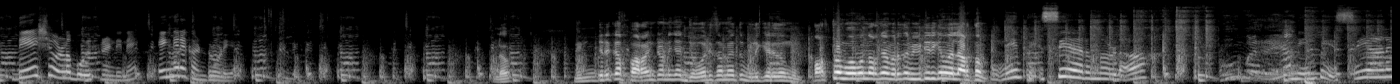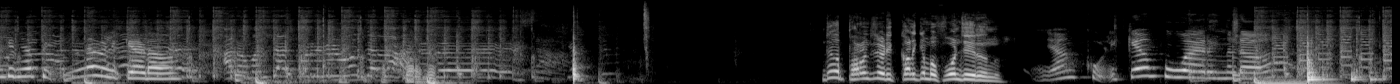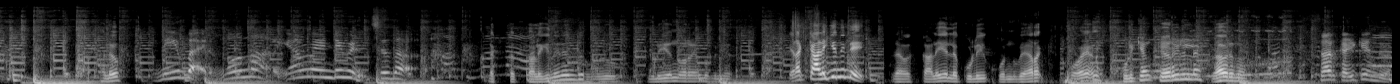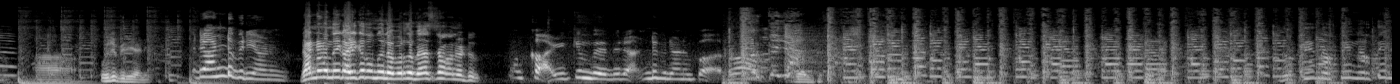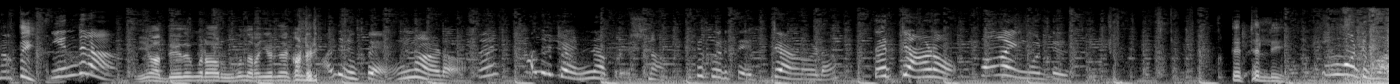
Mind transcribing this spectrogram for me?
ദേഷ്യമുള്ള boy ഫ്രണ്ടിനെ എങ്ങനെ control ചെയ്യാം? ഹലോ? നിന്റെ അടുക്ക പറഞ്ഞിട്ടുണ്ട് ഞാൻ ജോലി സമയത്ത് വിളിക്കരുതെന്നും. പുറത്തു പോകുമെന്ന് പറഞ്ഞാൽ വെറുതെ വീട്ടിൽ ഇരിക്കുന്നതല്ല അർത്ഥം? നീ ബിസി ആയിരുന്നോടാ? നീ ബിസി ആണെങ്കിൽ ഞാൻ പിന്നെ വിളിക്കാടാ. ഇതൊക്കെ പറഞ്ഞില്ലടി കളിക്കുമ്പോ ഫോൺ ചെയ്യരുതെന്ന്. ഞാൻ കുളിക്കാൻ പോവായിരുന്നടാ. ഹലോ? നീ വരുന്നോന്ന് അറിയാൻ വേണ്ടി വിളിച്ചതാ. ഇതൊക്കെ കളിക്കുന്നതിന് കുളി എന്ന് പറയുമ്പോ പിന്നെ എടാ കളിക്കുന്നില്ലേ? കളിയല്ല കുളി വേറെ പോയാണ്. കുളിക്കാൻ കേറിയില്ലല്ലേ. ഇതാ വരുന്നു. സാർ കഴിക്കാൻ എന്ത് വേണം? ഒരു ബിരിയാണി. രണ്ട് ബിരിയാണി. രണ്ടെണ്ണം നീ കഴിക്കത്തൊന്നുമില്ല വെറുതെ വേസ്റ്റ് ആകാനായിട്ട് കഴിക്കും ബേബി രണ്ട് ബിരിയാണി പറ. നിർത്തി നിർത്തി നിർത്തി നിർത്തി. എന്തിനാ? നീ അദ്വൈതം കൂടെ റൂമിൽ ഇറങ്ങി വരുന്ന കണ്ടു അതിനിപ്പോ എന്നാടാ ഏ? അതിനിപ്പോ എന്നാ പ്രശ്നം. ഇതൊക്കെ ഒരു തെറ്റാണോടാ? തെറ്റാണോ? പോ ഇങ്ങോട്ട്. തെറ്റല്ലേ? ഇങ്ങോട്ട് വാ.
